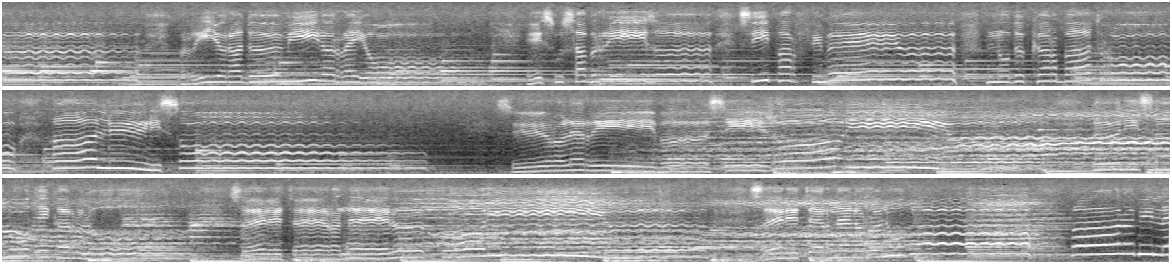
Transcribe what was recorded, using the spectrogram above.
brillera de mille rayons et sous sa brise si parfumée nos deux cœurs battront à l'unisson sur les rives si jolies de Nice à Monte Carlo. C'est l'éternelle folie, c'est l'éternel renouveau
